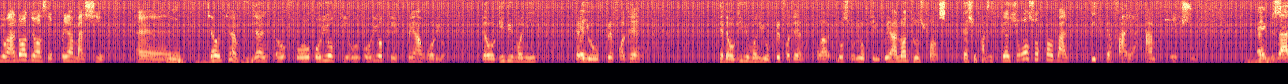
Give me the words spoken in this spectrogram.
you are not just a prayer machine, uh, Mm. Orioke prayer warrior, they will give you money, then you will pray for them. Then they will give you money, you pray for them. Well, those Orioke, we are not those ones. They should participate. They should also come and eat the fire and pray through. Thank you, sir.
